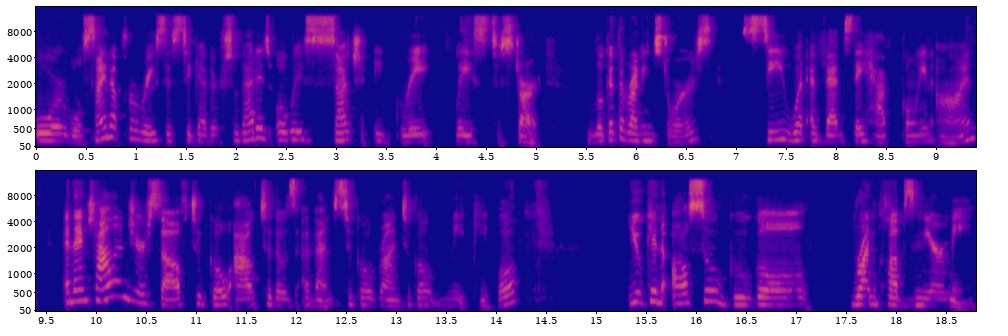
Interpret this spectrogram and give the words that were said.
or we'll sign up for races together. So that is always such a great place to start. Look at the running stores, see what events they have going on, and then challenge yourself to go out to those events, to go run, to go meet people. You can also Google run clubs near me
